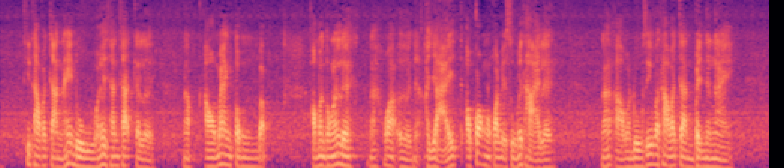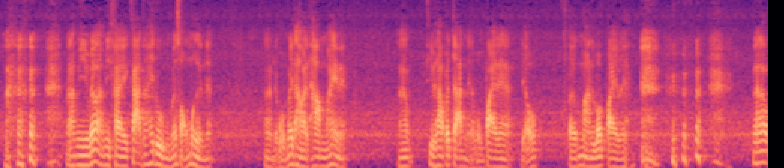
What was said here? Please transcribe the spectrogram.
ำที่ท่าประจันทร์ให้ดูให้ชัดๆกันเลยนะครับเอาแม่งตรงแบบ เอามันตรงนั้นเลยนะว่าเออเนี่ยขยายเอากล้องละครเบียดสูงไปถ่ายเลยนะเอามาดูซิว่าท่าประจันทร์เป็นยังไงนะมีไหมล่ะมีใครกล้าให้ดูผมไหมสองหมื่นเนี่ยอะเดี๋ยวผมไปถ่ายทำให้เนี่ยนะครับที่ท่าประจันทร์เนี่ยผมไปเนี่ยเดี๋ยวเติมมันลดไปเลย นะครับ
